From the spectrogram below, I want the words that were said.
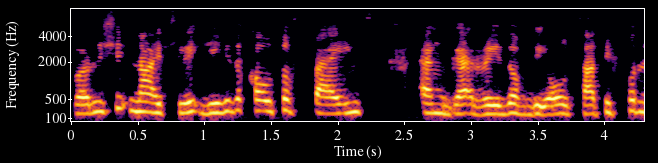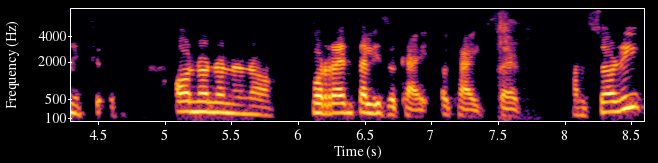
furnish it nicely, give it a coat of paint, and get rid of the old tatty furniture. Oh, no, no, no, no. For rental is okay. Okay, sir. I'm sorry.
